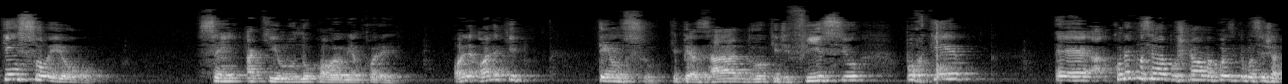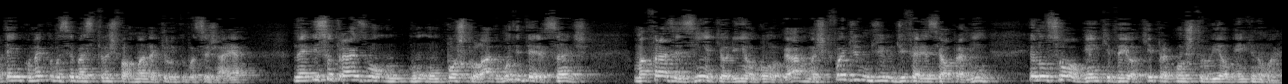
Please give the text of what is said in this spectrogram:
Quem sou eu sem aquilo no qual eu me ancorei? Olha, olha que tenso, que pesado, que difícil porque é, como é que você vai buscar uma coisa que você já tem? Como é que você vai se transformar naquilo que você já é? Né? Isso traz um, um, um, postulado muito interessante, uma frasezinha que eu li em algum lugar, mas que foi de, de diferencial para mim. Eu não sou alguém que veio aqui para construir alguém que não é.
